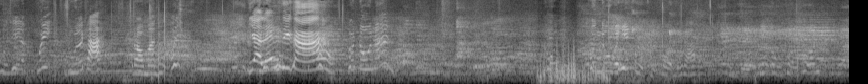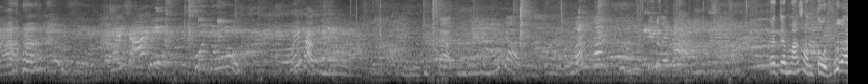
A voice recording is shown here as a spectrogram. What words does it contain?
ดูที่วิดูนะคะ เรามาดู อยอย่าเล่นสิคะ คุณดูนั่น คุณคุณดูไปที่ตูดของคนนะคะคุณดูไปที่ตูดของคนไม่ใช่ คุณดู ไม่ค่ะคุณดูคุณดูผิดค่ะคุณดูคุณดูค่ะคุณดูตรงนั้นนั่นคุณดูที่เลยค่ะ เรา จะมาส่องตูดเพื่อน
